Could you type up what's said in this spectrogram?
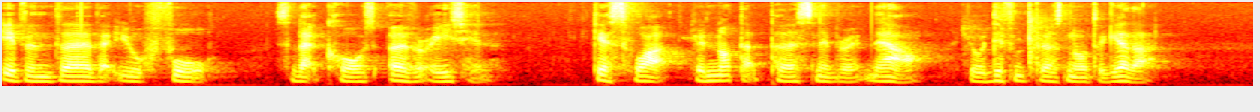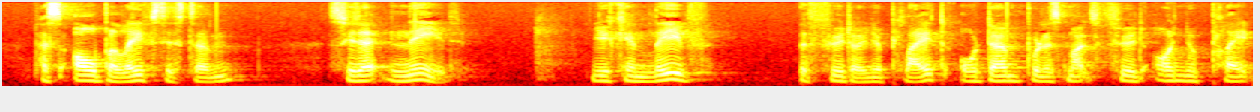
even though that you were full. So that caused overeating. Guess what? You're not that person ever now. You're a different person altogether. That's old belief system. So you don't need. You can leave the food on your plate or don't put as much food on your plate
